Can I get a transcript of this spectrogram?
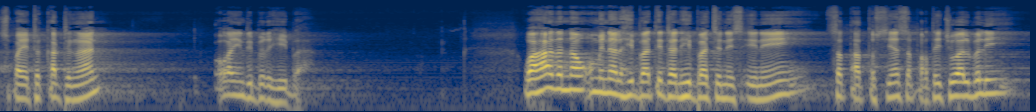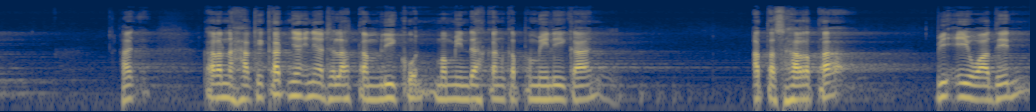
supaya dekat dengan orang yang diberi hibah. Wahada nau minal hibati dan hibah jenis ini statusnya seperti jual beli. Karena hakikatnya ini adalah tamlikun, memindahkan kepemilikan atas harta bi'iwadin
